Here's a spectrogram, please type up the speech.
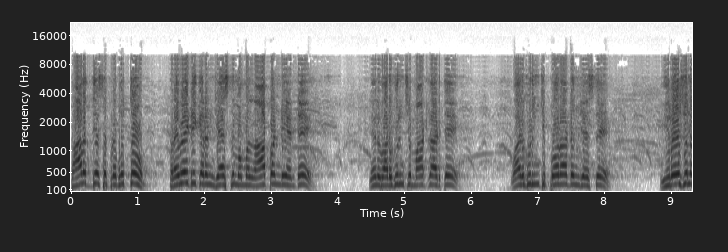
భారతదేశ ప్రభుత్వం ప్రైవేటీకరణ చేస్తుంది మమ్మల్ని ఆపండి అంటే నేను వారి గురించి మాట్లాడితే వారి గురించి పోరాటం చేస్తే ఈ రోజున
